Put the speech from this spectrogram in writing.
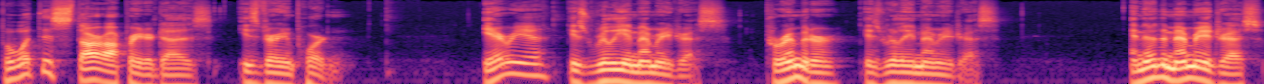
But what this star operator does is very important. Area is really a memory address. Perimeter is really a memory address. And they're the memory address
